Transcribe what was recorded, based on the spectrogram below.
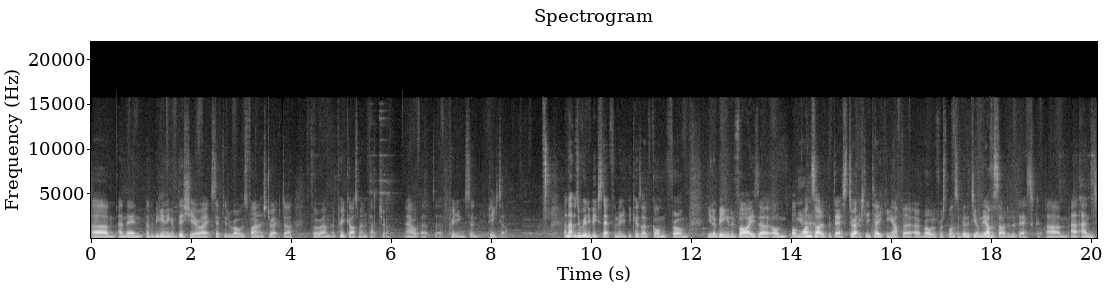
Um, and then at the beginning of this year, I accepted a role as finance director for um, a precast manufacturer out at uh, Creeting St Peter. And that was a really big step for me because I've gone from, you know, being an advisor on, on yeah. one side of the desk to actually taking up a, a, role of responsibility on the other side of the desk um, and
